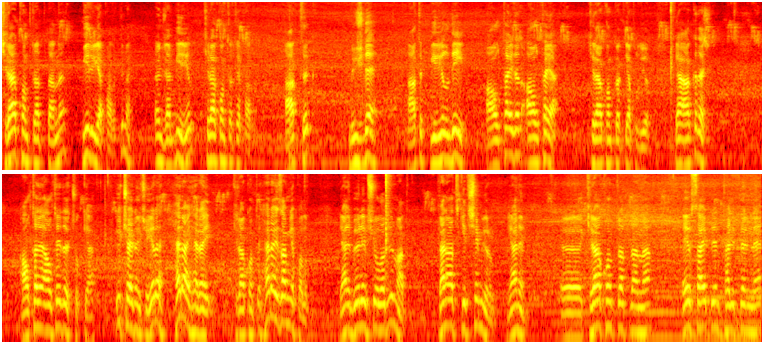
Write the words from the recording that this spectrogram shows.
kira kontratlarını bir yıl yapardık değil mi? Önceden bir yıl kira kontratı yapardık. Artık müjde. Artık bir yıl değil. 6 aydan 6 aya kira kontrat yapılıyor. Ya arkadaş 6 ay 6 ay da çok ya. 3 aydan 3 ay ya da her ay her ay kira kontratı her ay zam yapalım. Yani böyle bir şey olabilir mi artık? Ben artık yetişemiyorum. Yani e, kira kontratlarına ev sahiplerinin taleplerine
